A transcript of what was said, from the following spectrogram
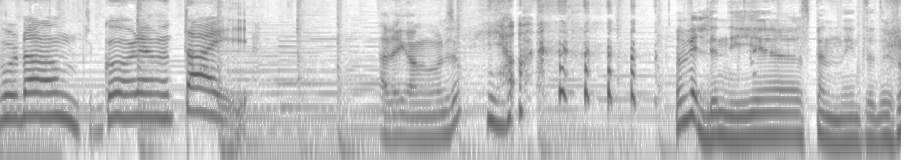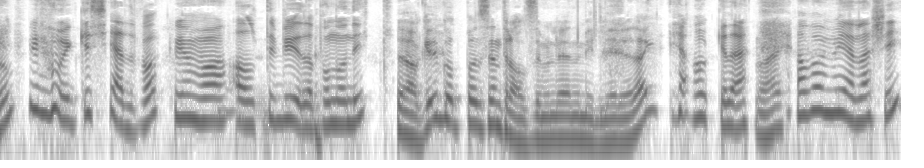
hvordan går det med deg? Er vi i gang nå, liksom? Ja, En veldig ny, eh, spennende introduksjon. Vi må ikke kjede folk, vi må alltid by på noe nytt. Du har ikke gått på sentralstimulerende midler i dag? Jeg har ikke det. Nei. Jeg har bare mye energi.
